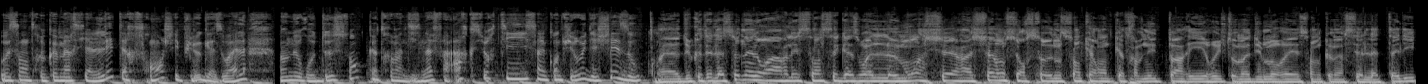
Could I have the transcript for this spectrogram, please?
au centre commercial Les Terres Franches et puis le gasoil 1,299€ à Arc-sur-Tille, 58 rue des Chézeaux. Euh, Du côté de la Saône-et-Loire, l'essence et gasoil le moins cher à Chalon-sur-Saône, 144 avenue de Paris, rue Thomas Dumoret, centre commercial La Thalie,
